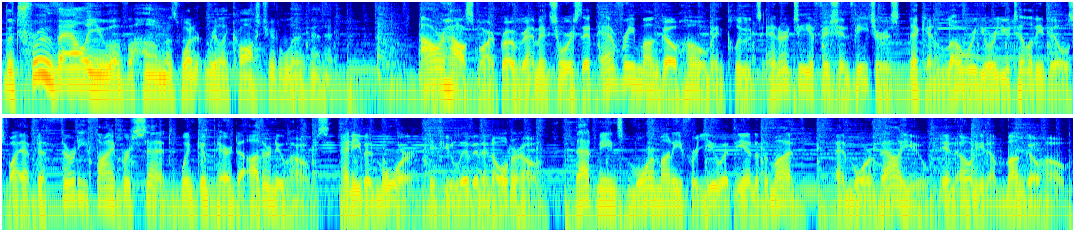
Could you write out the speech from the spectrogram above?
The true value of a home is what it really costs you to live in it. Our HouseSmart program ensures that every Mungo home includes energy efficient features that can lower your utility bills by up to 35% when compared to other new homes, and even more if you live in an older home. That means more money for you at the end of the month and more value in owning a Mungo home.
